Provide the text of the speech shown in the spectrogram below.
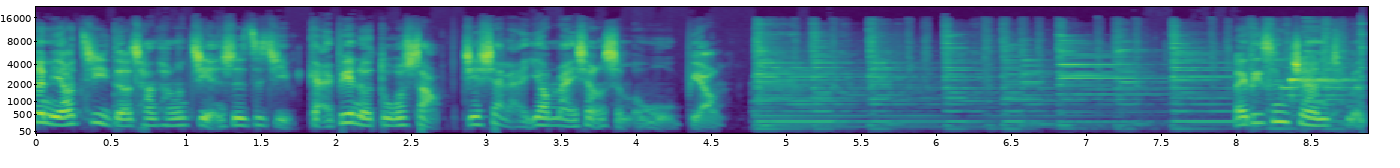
那你要记得常常检视自己改变了多少，接下来要迈向什么目标。Ladies and gentlemen,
